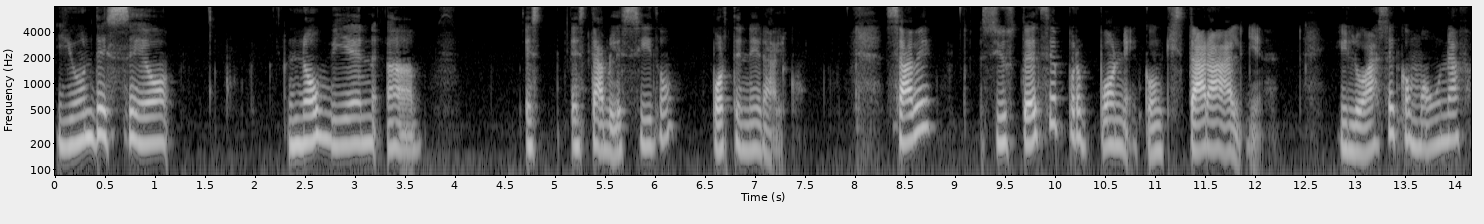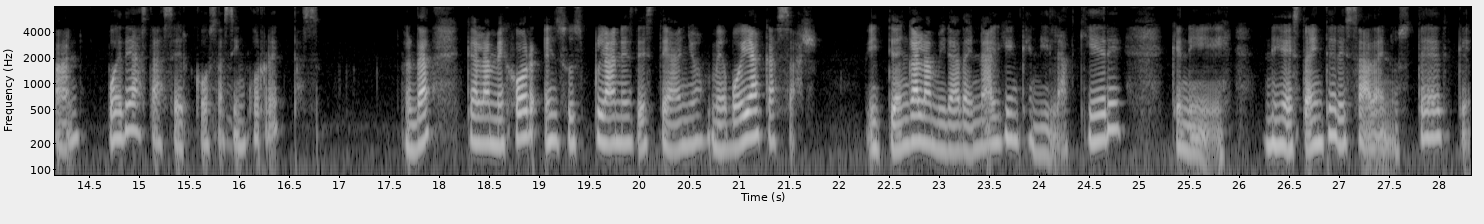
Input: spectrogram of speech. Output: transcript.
y un deseo no bien ah, establecido por tener algo. ¿Sabe? Si usted se propone conquistar a alguien y lo hace como un afán, puede hasta hacer cosas incorrectas, ¿verdad? Que a lo mejor en sus planes de este año me voy a casar y tenga la mirada en alguien que ni la quiere, que ni, ni está interesada en usted, que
